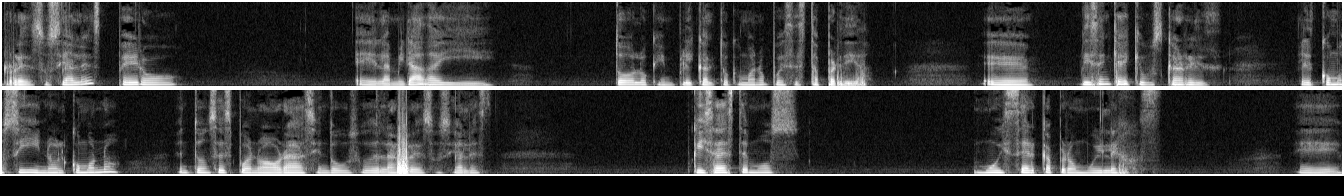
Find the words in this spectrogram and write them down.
redes sociales, pero eh, la mirada y todo lo que implica el toque humano pues está perdido. Eh, dicen que hay que buscar el, el cómo sí y no el cómo no. Entonces, bueno, ahora haciendo uso de las redes sociales, quizá estemos muy cerca pero muy lejos. Eh,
